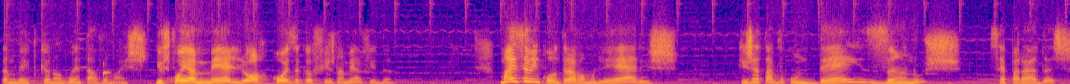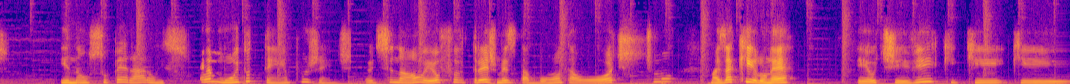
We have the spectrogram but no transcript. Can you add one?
também porque eu não aguentava mais. E foi a melhor coisa que eu fiz na minha vida. Mas eu encontrava mulheres que já estavam com 10 anos separadas e não superaram isso. É muito tempo, gente. Eu disse, não, eu fui três meses, tá bom, tá ótimo. Mas aquilo, né? Eu tive que, que, que,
